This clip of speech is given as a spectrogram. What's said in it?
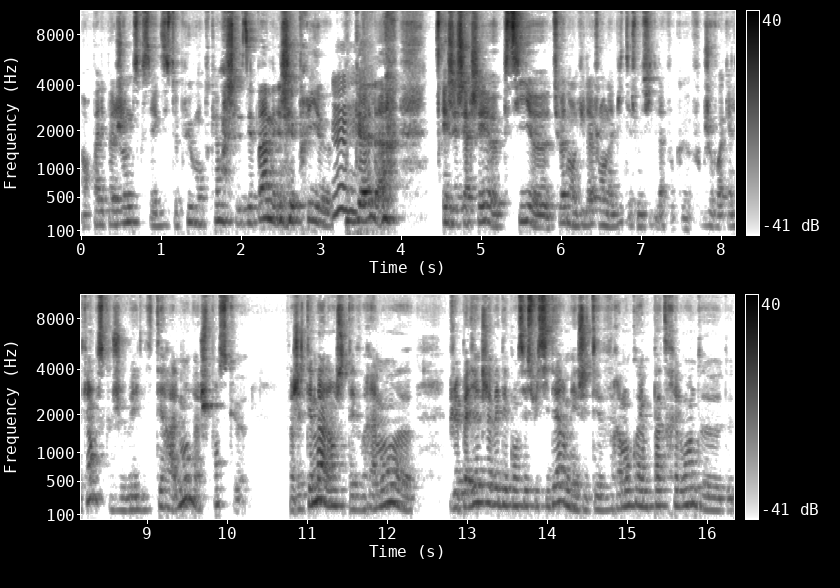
alors pas les pages jaunes parce que ça n'existe plus, ou en tout cas moi je les ai pas, mais j'ai pris mmh. Google et j'ai cherché psy, tu vois, dans le village où on habite, et je me suis dit là, faut que, faut que je vois quelqu'un parce que je vais littéralement, là, je pense que, enfin j'étais mal, hein, j'étais vraiment je vais pas dire que j'avais des pensées suicidaires, mais j'étais vraiment quand même pas très loin de, de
